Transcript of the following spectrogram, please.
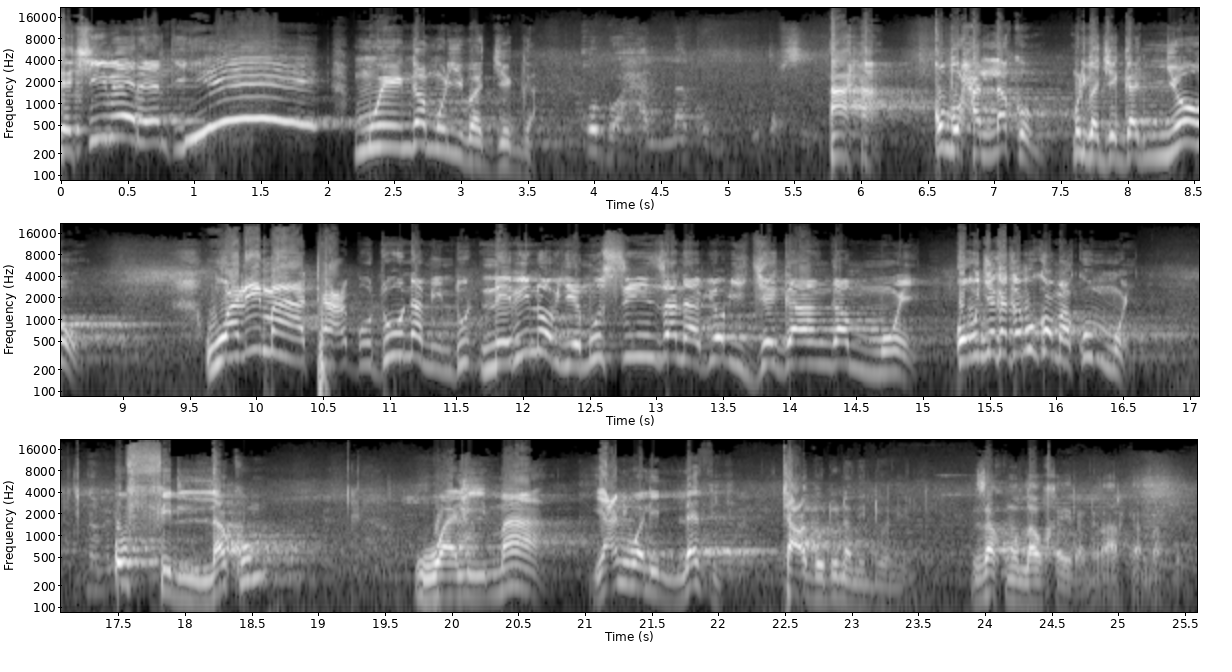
tekibeere nti mwenga muli bajega. Qubuhan lakum muli bajega nnyo. Walima tabuduuna mindu ne bino byemusinza nabyo bijeganga mmwe. Obujega tebukoma ku mmwe. Uffin lakum walima yani walilahi tabuduuna min duni. Jazakum llahu khairan barakallah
